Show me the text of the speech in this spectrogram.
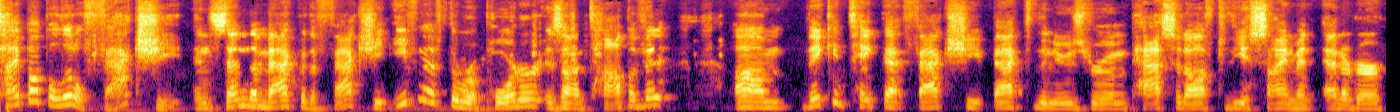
type up a little fact sheet and send them back with a fact sheet. Even if the reporter is on top of it, um, they can take that fact sheet back to the newsroom, pass it off to the assignment editor,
